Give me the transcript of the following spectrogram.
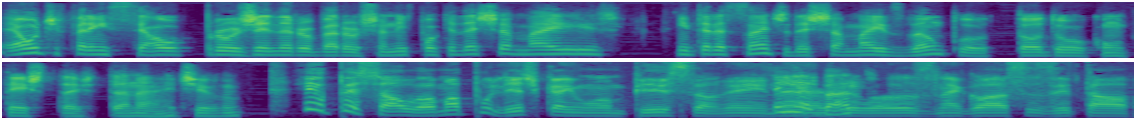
é. é um diferencial pro gênero Battle Shonen porque deixa mais interessante, deixa mais amplo todo o contexto da, da narrativa. E o pessoal ama a política em One Piece também, Sim, né? exato. Os negócios e tal.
